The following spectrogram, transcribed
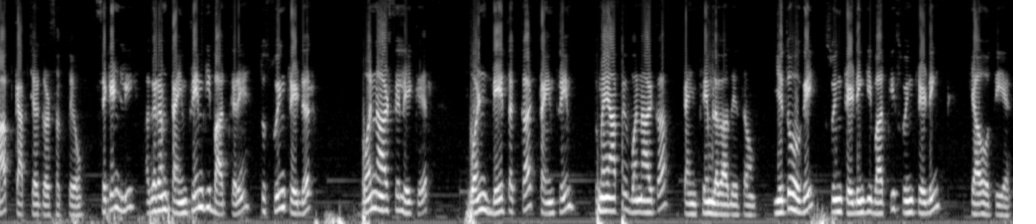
आप कैप्चर कर सकते हो। सेकेंडली अगर हम टाइम फ्रेम की बात करें तो स्विंग ट्रेडर वन आवर से लेकर वन डे तक का टाइम फ्रेम तो मैं यहाँ पे वन आवर का टाइम फ्रेम लगा देता हूँ। ये तो हो गई स्विंग ट्रेडिंग की बात की। स्विंग ट्रेडिंग क्या होती है?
